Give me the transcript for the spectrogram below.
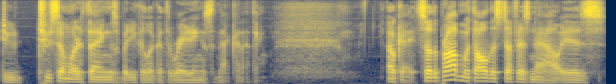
do two similar things, but you can look at the ratings and that kind of thing. Okay, so the problem with all this stuff is now is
